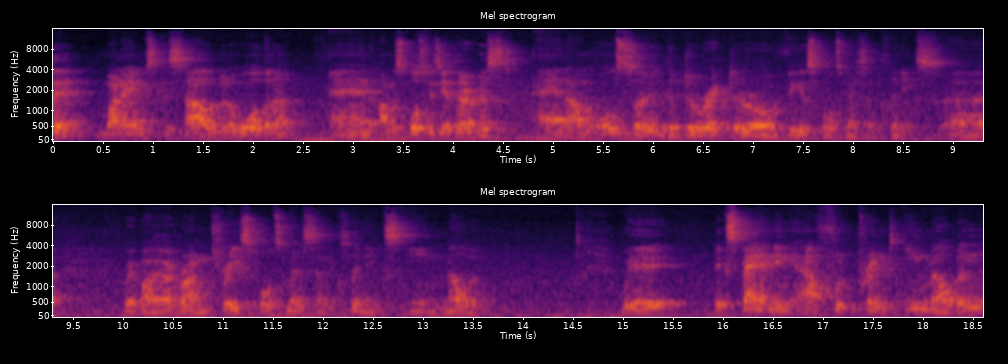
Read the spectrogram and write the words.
there, my name name's Kusal Goonewardena and I'm a sports physiotherapist and I'm also the director of Vigor Sports Medicine Clinics uh, whereby I run three sports medicine clinics in Melbourne. We're expanding our footprint in Melbourne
